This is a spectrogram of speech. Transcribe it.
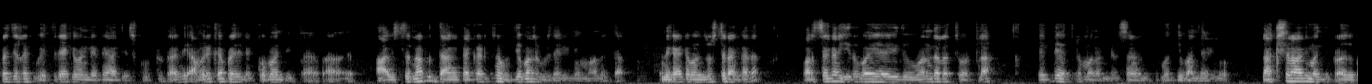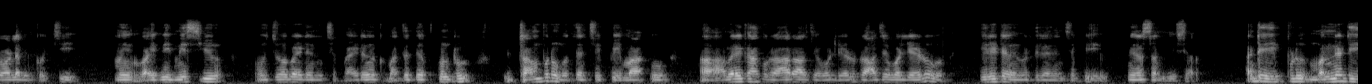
ప్రజలకు వ్యతిరేకమైన నిర్ణయాలు తీసుకుంటున్నారు అమెరికా ప్రజలు ఎక్కువ మంది భావిస్తున్నారు. దానికి తగ్గట్టుగా ఉద్యమాలు కూడా జరిగినాయి మామూలుగా ఎందుకంటే మనం చూస్తున్నాం కదా వరుసగా ఇరవై ఐదు వందల చోట్ల పెద్ద ఎత్తున మనం నిరసన ఉద్యమం జరిగినాయి. లక్షలాది మంది ప్రజలు రోడ్ల మీదకి వచ్చి we miss you Joe Biden నుంచి బైడెన్ మద్దతు చెప్పుకుంటూ ట్రంప్ను వద్దని చెప్పి మాకు ఆ, అమెరికాకు రా రాజు ఎవడు లేడు రాజు ఎవడు లేడు కిరీటం ఎవరిది లేదని చెప్పి నిరసన చేశారు. అంటే ఇప్పుడు మొన్నటి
